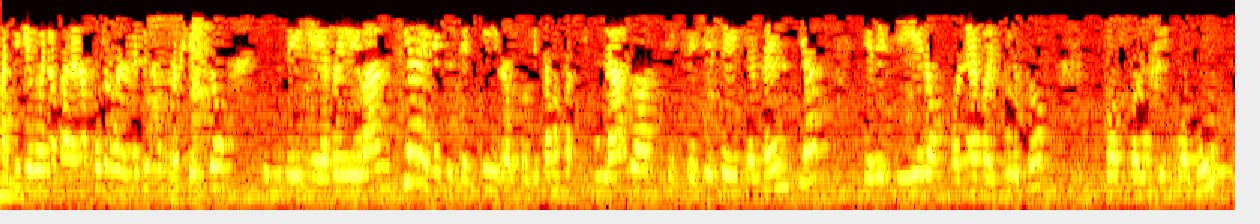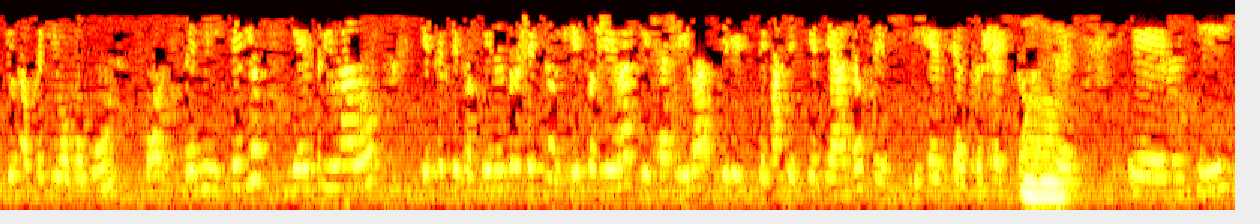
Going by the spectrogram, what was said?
Así que bueno, para nosotros realmente es un proyecto de relevancia en ese sentido, porque estamos articulando este, siete intendencias que decidieron poner recursos con, un fin común y un objetivo común, con tres ministerios y el privado, que es el que sostiene el proyecto, y eso lleva, que ya lleva de, más de siete años de vigencia el proyecto. Eh, y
